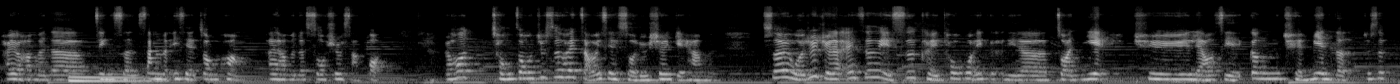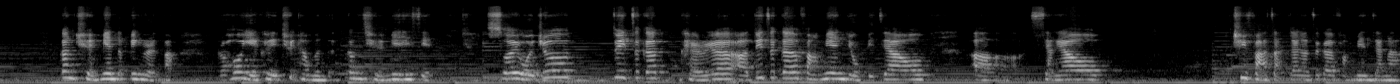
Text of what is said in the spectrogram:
还有他们的精神上的一些状况，还有他们的 social support，然后从中就是会找一些 solution 给他们，所以我就觉得，哎，这个也是可以透过一个你的专业去了解更全面的，就是更全面的病人吧，然后也可以去他们的更全面一些，所以我就对这个 career 啊、对这个方面有比较呃。想要去发展这样的这个方面，这样啦。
